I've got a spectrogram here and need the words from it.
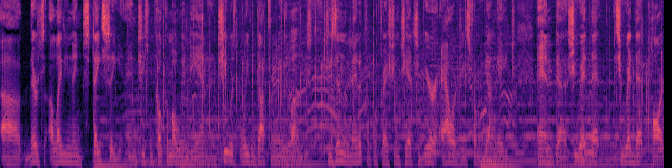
uh, there's a lady named Stacy, and she's from Kokomo, Indiana, and she was believing God for new lungs. She's in the medical profession. She had severe allergies from a young age, and uh, she read that she read that part,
